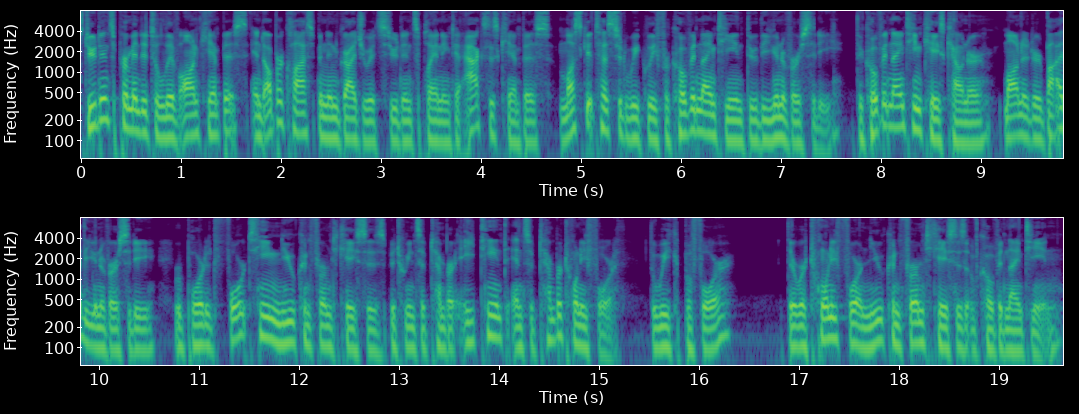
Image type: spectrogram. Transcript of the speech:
Students permitted to live on campus and upperclassmen and graduate students planning to access campus must get tested weekly for COVID 19 through the university. The COVID 19 case counter, monitored by the university, reported 14 new confirmed cases between September 18th and September 24th. The week before, there were 24 new confirmed cases of COVID 19.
